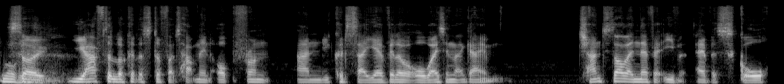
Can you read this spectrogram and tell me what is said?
well, so you have to look at the stuff that's happening up front, and you could say, yeah, Villa are always in that game. Chances are they never even ever score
